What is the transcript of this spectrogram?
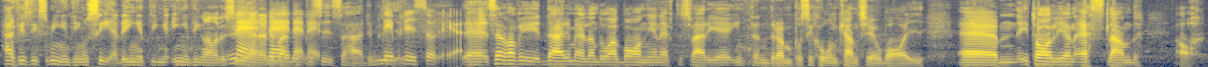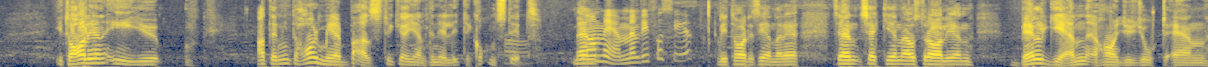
Här finns liksom ingenting att se, det är ingenting, ingenting att analysera. Nej, det är, bara, nej, precis så här det blir. Det är precis så det är. Eh, sen har vi däremellan då Albanien efter Sverige, inte en drömposition kanske att vara i. Eh, Italien, Estland, ja. Italien är ju, att den inte har mer buzz tycker jag egentligen är lite konstigt. Ja. Men, jag med, men vi får se. Vi tar det senare. Sen Tjeckien, Australien, Belgien har ju gjort en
